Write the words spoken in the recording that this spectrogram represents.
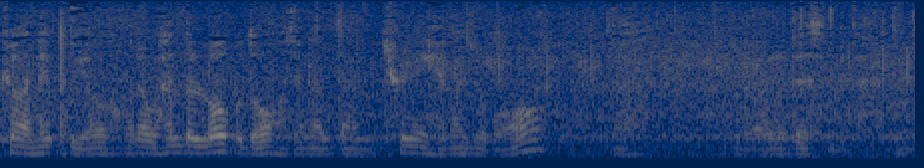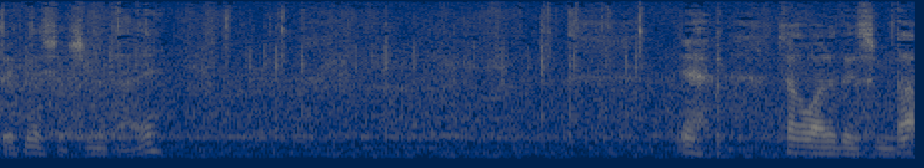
교환했고요. 그리고 핸들 로브도 제가 일단 튜닝 해가지고, 어, 완료됐습니다. 떼기시 없습니다. 예, 작업 완료됐습니다.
